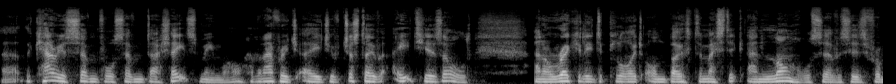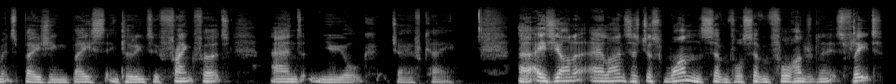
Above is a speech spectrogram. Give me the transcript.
Uh, the carrier's 747-8s, meanwhile, have an average age of just over eight years old and are regularly deployed on both domestic and long-haul services from its Beijing base, including to Frankfurt and New York JFK. Uh, Asiana Airlines has just one 747-400 in its fleet,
